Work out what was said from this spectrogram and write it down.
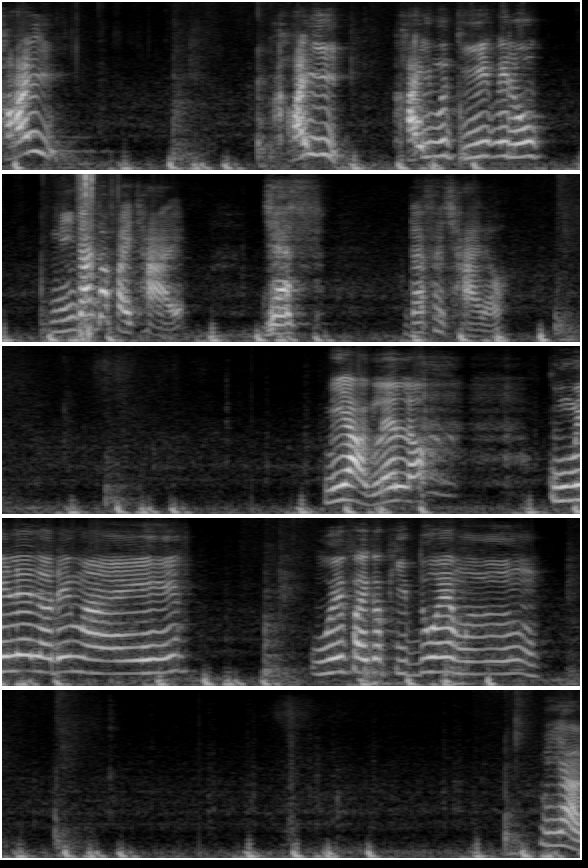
ใคร ใคร ใครเมื่อกี้ไม่รู้ นี้น่าจะไฟฉาย yes ได้ไฟฉายแล้ว ไม่อยากเล่นแล้ว กูไม่เล่นแล้วได้ไหม อุ้ยไฟกระพริบด้วยอะมึง ไม่อยาก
